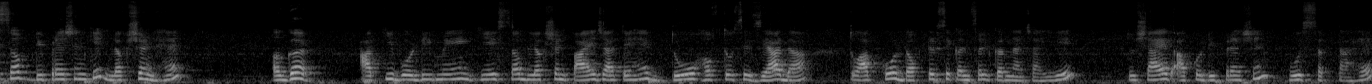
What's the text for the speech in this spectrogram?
सब डिप्रेशन के लक्षण हैं। अगर आपकी बॉडी में ये सब लक्षण पाए जाते हैं दो हफ्तों से ज़्यादा तो आपको डॉक्टर से कंसल्ट करना चाहिए। तो शायद आपको डिप्रेशन हो सकता है।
